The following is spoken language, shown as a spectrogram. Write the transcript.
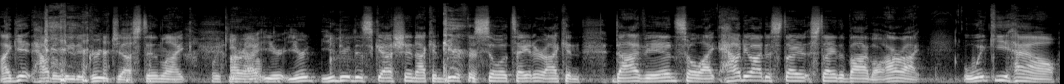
I get how to lead a group, Justin. Like, all right, you're, you're you do discussion. I can be a facilitator. I can dive in. So, like, how do I just study, study the Bible? All right, WikiHow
